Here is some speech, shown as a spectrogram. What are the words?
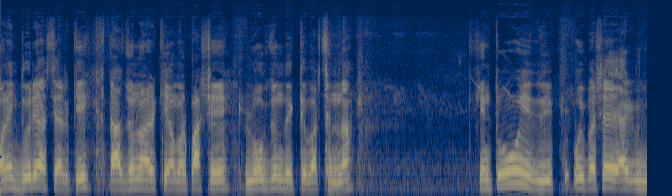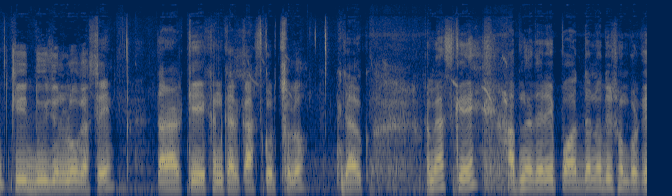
অনেক দূরে আছে আর কি, তার জন্য আর কি আমার পাশে লোকজন দেখতে পাচ্ছেন না। কিন্তু ওই পাশে আর কি দুইজন লোক আছে, তারা আর কি এখানকার কাজ করছিল। যাই হোক, আমি আজকে আপনাদের এই পদ্মা নদী সম্পর্কে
